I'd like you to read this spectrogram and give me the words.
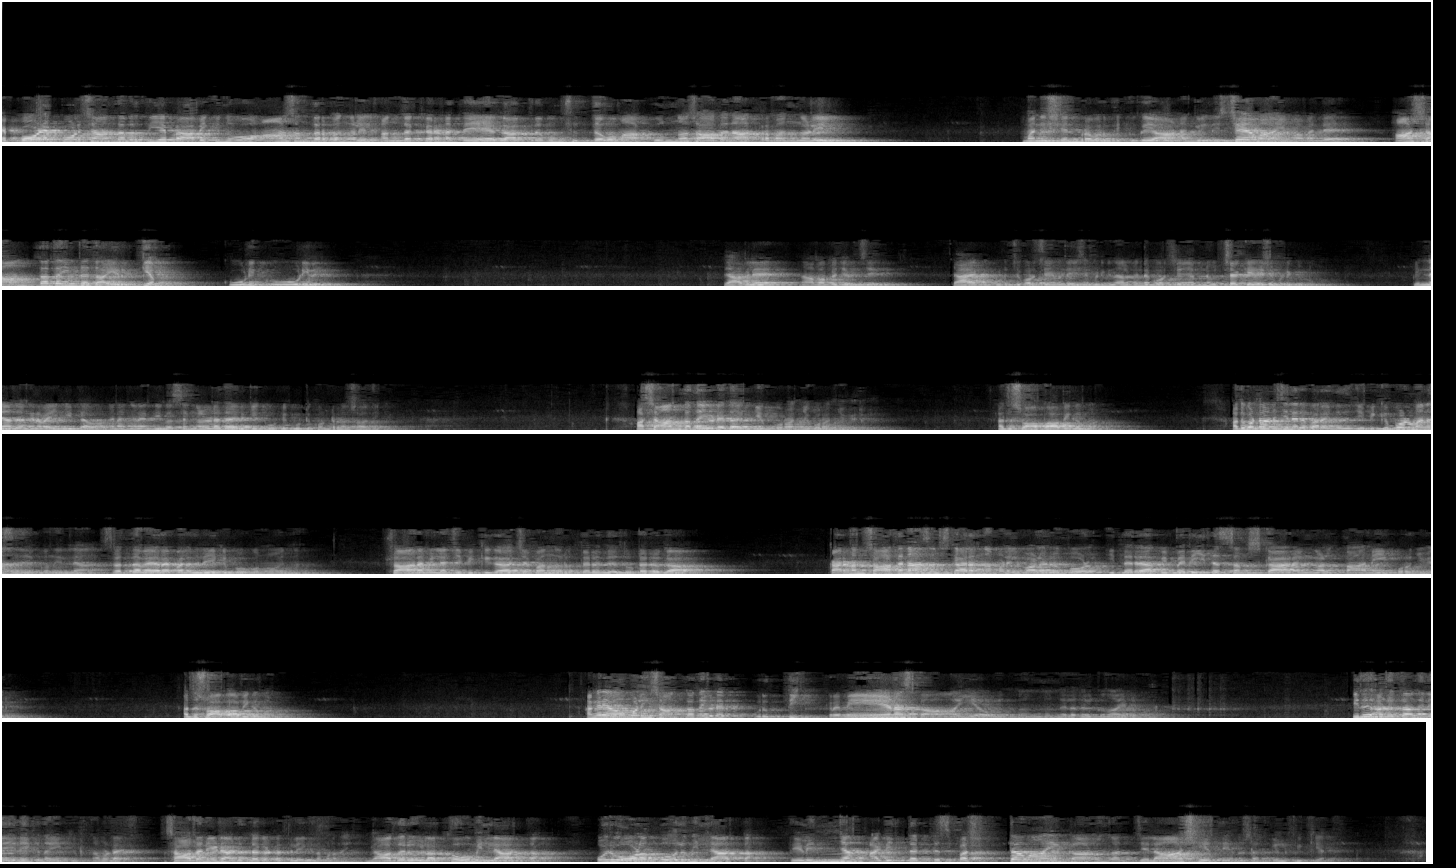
എപ്പോഴെപ്പോൾ ശാന്തവൃത്തിയെ പ്രാപിക്കുന്നുവോ ആ സന്ദർഭങ്ങളിൽ അന്ധക്കരണത്തെ ഏകാഗ്രവും ശുദ്ധവുമാക്കുന്ന സാധനാക്രമങ്ങളിൽ മനുഷ്യൻ പ്രവർത്തിക്കുകയാണെങ്കിൽ നിശ്ചയമായും അവന്റെ ആ ശാന്തതയുടെ ദൈർഘ്യം കൂടിക്കൂടി വരും. രാവിലെ നാമൊക്കെ ജപിച്ച് ചായ ഒക്കെ കുടിച്ച് കുറച്ച് കഴിയുമ്പോൾ ദേഷ്യം പിടിക്കുന്നാൽ പിന്നെ കുറച്ച് കഴിഞ്ഞാൽ പിന്നെ ഉച്ചയ്ക്ക് ദേഷ്യം പിടിക്കുള്ളൂ. പിന്നെ അതങ്ങനെ വൈകിട്ടാവും. അങ്ങനെ അങ്ങനെ ദിവസങ്ങളുടെ ദൈർഘ്യം കൂട്ടിക്കൂട്ടിക്കൊണ്ടുവരാൻ കൂട്ടി കൊണ്ടുവരാൻ സാധിക്കും. അശാന്തതയുടെ ദൈർഘ്യം കുറഞ്ഞു കുറഞ്ഞു വരും. അത് സ്വാഭാവികമാണ്. അതുകൊണ്ടാണ് ചിലർ പറയുന്നത് ജപിക്കുമ്പോൾ മനസ്സ് നിൽക്കുന്നില്ല. ശ്രദ്ധ വേറെ പലതിലേക്കും പോകുന്നു എന്ന്. സാരമില്ല ജപിക്കുക ജപം നിർത്തരുത് തുടരുക. കാരണം സാധനാ സംസ്കാരം നമ്മളിൽ വളരുമ്പോൾ ഇതര വിപരീത സംസ്കാരങ്ങൾ താനേ കുറഞ്ഞു വരും. അത് സ്വാഭാവികമാണ്. അങ്ങനെ ആവുമ്പോൾ ഈ ശാന്തതയുടെ വൃത്തി ക്രമേണ സ്ഥായിയാവും. എന്നും നിലനിൽക്കുന്നതായിട്ട് മാറും. ഇത് അടുത്ത നിലയിലേക്ക് നയിക്കും. നമ്മുടെ സാധനയുടെ അടുത്ത ഘട്ടത്തിലേക്ക് നമ്മളെ നയിക്കും. യാതൊരു ഇളക്കവുമില്ലാത്ത ഒരു ഓളം പോലുമില്ലാത്ത തെളിഞ്ഞ അടിത്തട്ട് സ്പഷ്ടമായി കാണുന്ന ജലാശയത്തെ ഒന്ന് സങ്കല്പിക്കുക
